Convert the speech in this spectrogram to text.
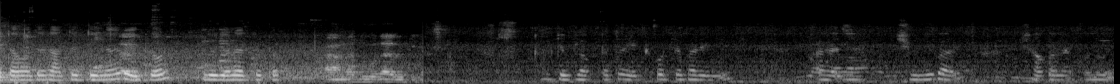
এটা আমাদের রাতের ডিনার এগ রোল দুজনের দুটো। আমরা দুধ রুটি কালকে ব্লগটা তো এড করতে পারিনি। আজ শনিবার, সকাল এখন ওই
